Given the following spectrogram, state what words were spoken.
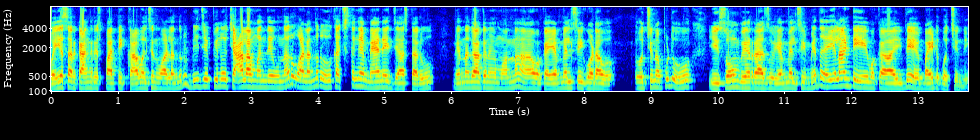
వైఎస్ఆర్ కాంగ్రెస్ పార్టీకి కావాల్సిన వాళ్ళందరూ బీజేపీలో చాలామంది ఉన్నారు. వాళ్ళందరూ ఖచ్చితంగా మేనేజ్ చేస్తారు. నిన్నగాకనే మొన్న ఒక ఎమ్మెల్సీ కూడా వచ్చినప్పుడు ఈ సోమ్ వీర్రాజు ఎమ్మెల్సీ మీద ఇలాంటి ఒక ఇదే బయటకు వచ్చింది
